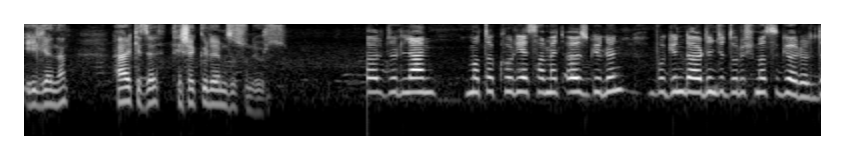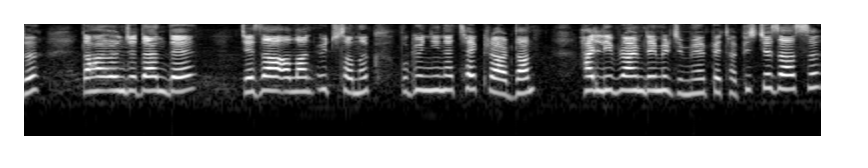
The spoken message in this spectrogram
ilgilenen herkese teşekkürlerimizi sunuyoruz. Öldürülen motokurye Samet Özgül'ün bugün dördüncü duruşması görüldü. Daha önceden de ceza alan 3 sanık bugün yine tekrardan Halil İbrahim Demirci müebbet hapis cezası,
